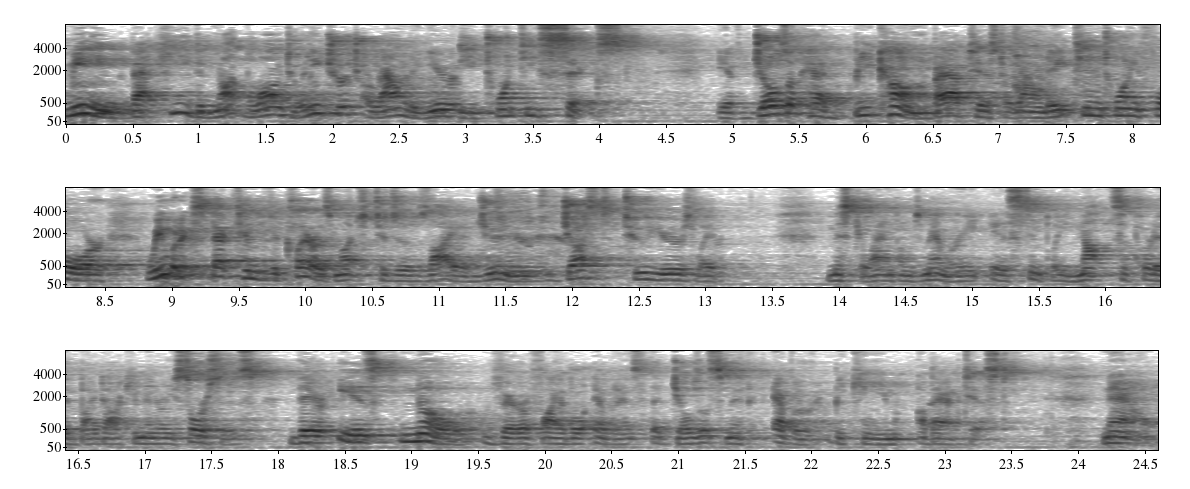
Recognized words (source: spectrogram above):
meaning that he did not belong to any church around the year 26. If Joseph had become Baptist around 1824, we would expect him to declare as much to Josiah Jr. just two years later. Mr. Lapham's memory is simply not supported by documentary sources. There is no verifiable evidence that Joseph Smith ever became a Baptist. Now,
